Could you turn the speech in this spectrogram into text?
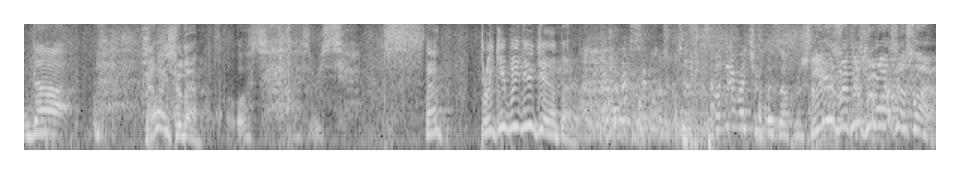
Да, Давай сюда. вот. Так, прокипятите это. В отчет запрыгнешь. Лиза, ты с ума сошла?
